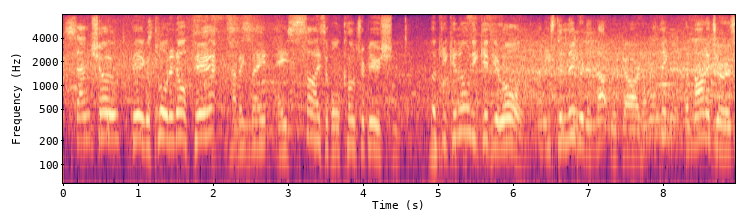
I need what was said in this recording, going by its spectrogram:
Sancho being applauded off here, having made a sizable contribution. Look, you can only give your all, and he's delivered in that regard. And I think the manager has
